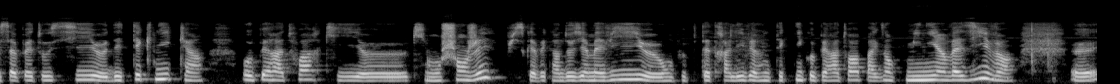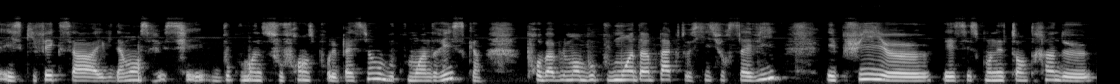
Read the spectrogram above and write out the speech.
ça peut être aussi des techniques hein, opératoires qui ont changé puisqu'avec un deuxième avis on peut peut-être aller vers une technique opératoire par exemple mini invasive et ce qui fait que ça évidemment c'est beaucoup moins de souffrance pour le patient, beaucoup moins de risques, probablement beaucoup moins d'impact aussi sur sa vie. Et puis et c'est ce qu'on est en train de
